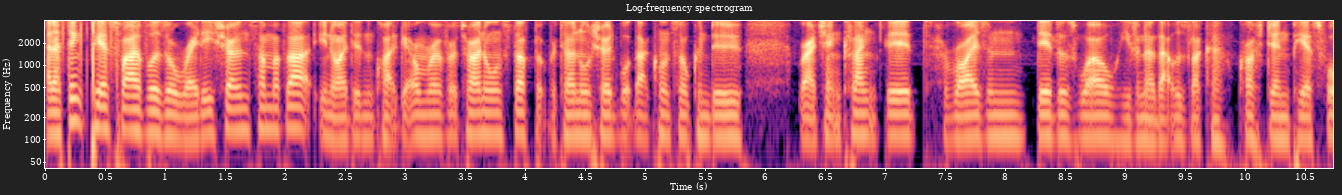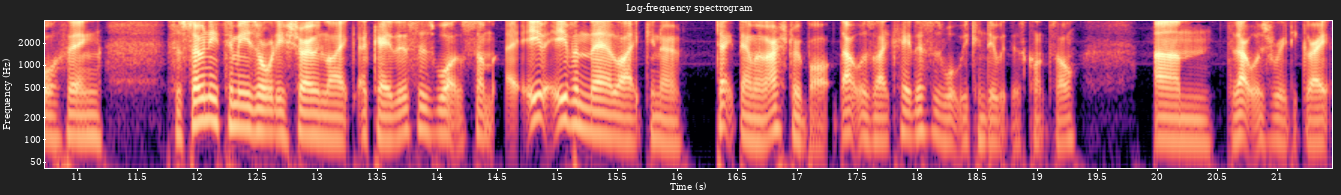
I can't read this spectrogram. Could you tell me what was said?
and I think PS5 was already showing some of that. You know, I didn't quite get on with Returnal and stuff, but Returnal showed what that console can do. Ratchet and Clank did. Horizon did as well, even though that was like a cross-gen PS4 thing. So Sony to me has already shown like, okay, this is what some even their like you know tech demo Astrobot that was like, hey, this is what we can do with this console. Um, so that was really great,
